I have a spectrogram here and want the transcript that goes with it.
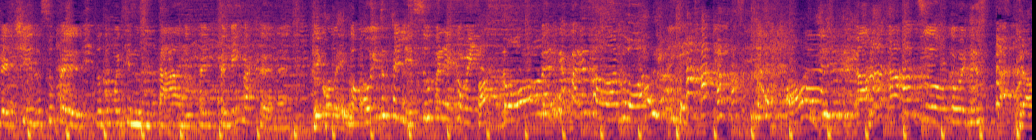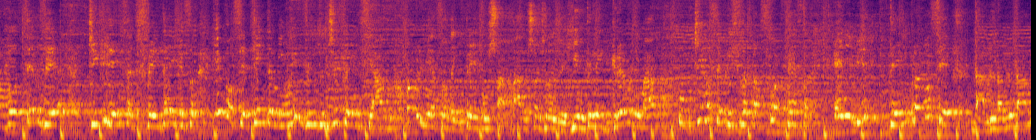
divertido, super, tudo muito inusitado, foi, foi bem bacana. Recomendo. Ficou muito feliz, super recomendado. Adoro! Espero que apareça logo outro. Gente, Arra- Arrasou, como eu disse. pra você ver que cliente satisfeito é isso. E você tem também um evento diferenciado, uma premiação da empresa, um chapado, um chá de lingerie, um telegrama animado. O que você precisa pra sua festa? NB tem pra você. www.nb.com.br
